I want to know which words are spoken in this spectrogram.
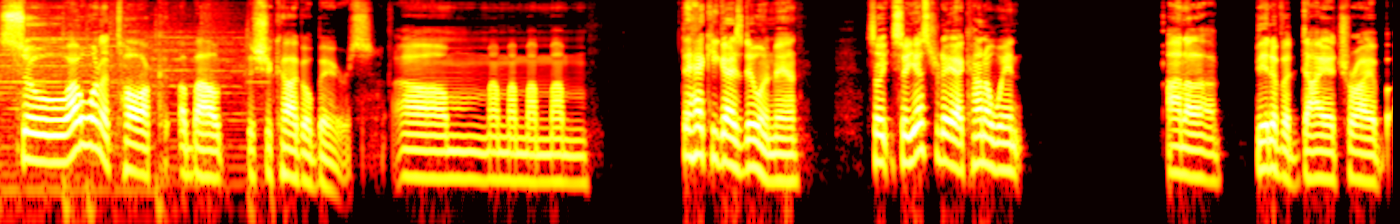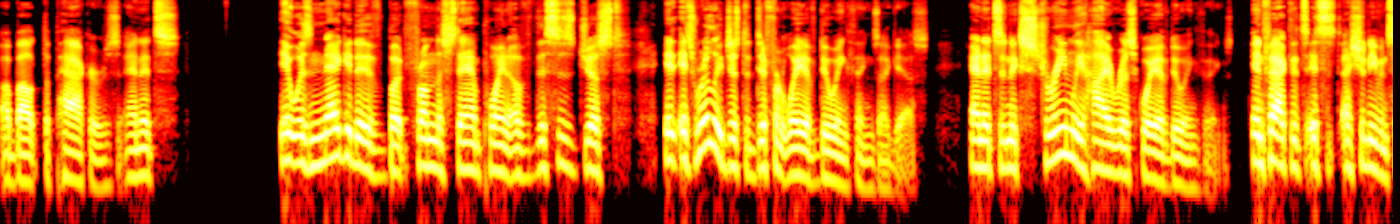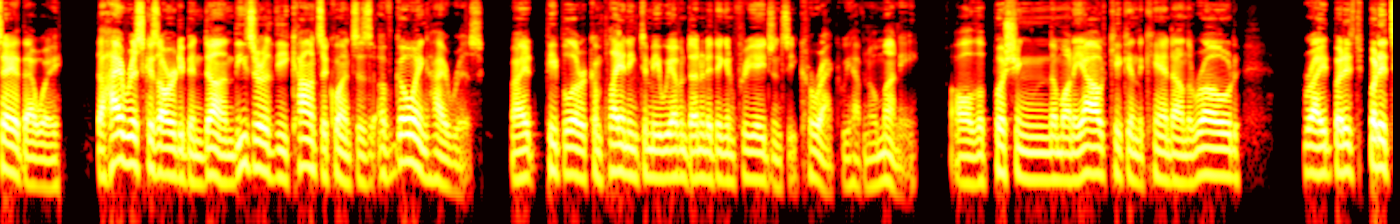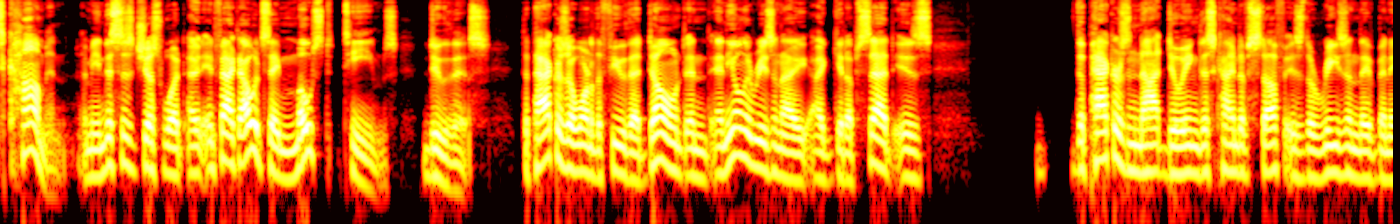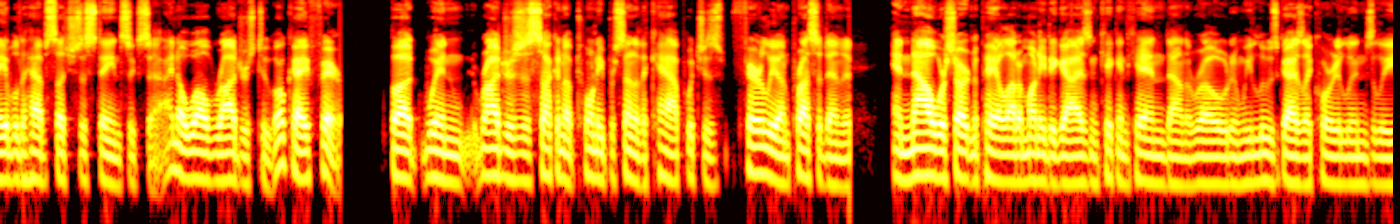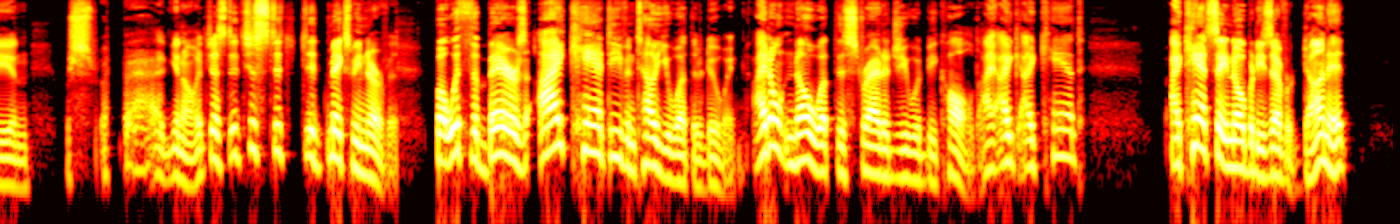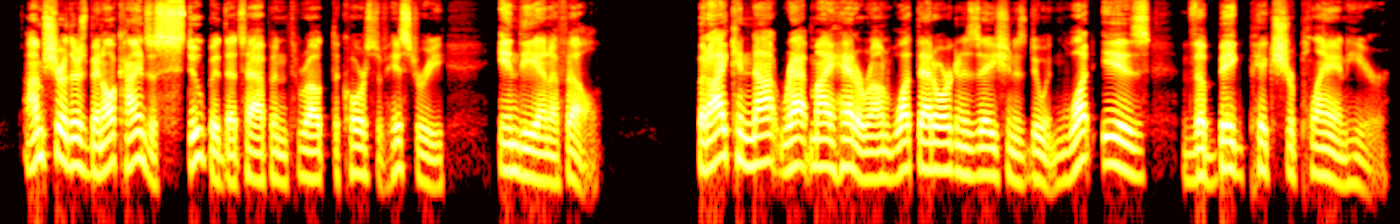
So I want to talk about the Chicago Bears. Um, um, um, um, um, the heck you guys doing, man? So, so yesterday I kind of went on a bit of a diatribe about the Packers, and it's it was negative, but from the standpoint of this is just it, it's really just a different way of doing things, I guess, and it's an extremely high risk way of doing things. In fact, it's it's I shouldn't even say it that way. The high risk has already been done. These are the consequences of going high risk, right? People are complaining to me we haven't done anything in free agency. Correct. We have no money. All the pushing the money out, kicking the can down the road, right? But it's but it's common. I mean, this is just what in fact, I would say most teams do this. The Packers are one of the few that don't, and and the only reason I, I get upset is the Packers not doing this kind of stuff is the reason they've been able to have such sustained success. I know, well, Rodgers too. Okay, fair. But when Rodgers is sucking up 20% of the cap, which is fairly unprecedented, and now we're starting to pay a lot of money to guys and kicking can down the road, and we lose guys like Corey Linsley, and uh, you know, it just, it just, it, it makes me nervous. But with the Bears, I can't even tell you what they're doing. I don't know what this strategy would be called. I, I, I can't I can't say nobody's ever done it. I'm sure there's been all kinds of stupid that's happened throughout the course of history in the NFL. But I cannot wrap my head around what that organization is doing. What is the big picture plan here?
